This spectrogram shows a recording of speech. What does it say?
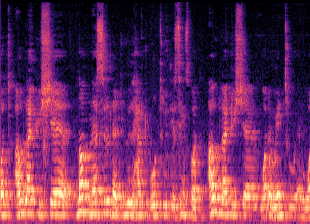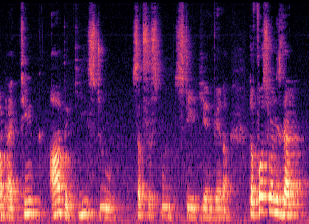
But I would like to share, not necessarily that you will have to go through these things, but I would like to share what I went through and what I think are the keys to successful stay here in Vienna. The first one is that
